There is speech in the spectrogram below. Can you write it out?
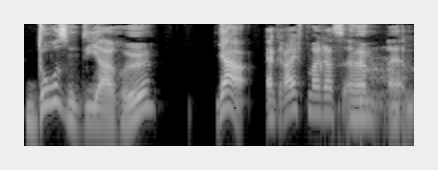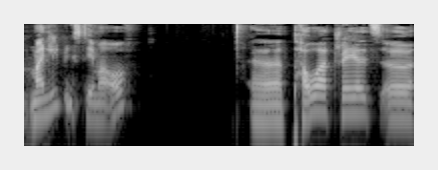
Dosendiarrhoe. Ja, er greift mal das, ähm, äh, mein Lieblingsthema auf. Äh, Power Trails, äh,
